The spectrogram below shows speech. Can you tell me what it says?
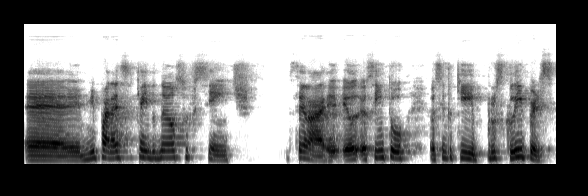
é, me parece que ainda não é o suficiente. Sei lá, eu, eu sinto, eu sinto que para os Clippers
